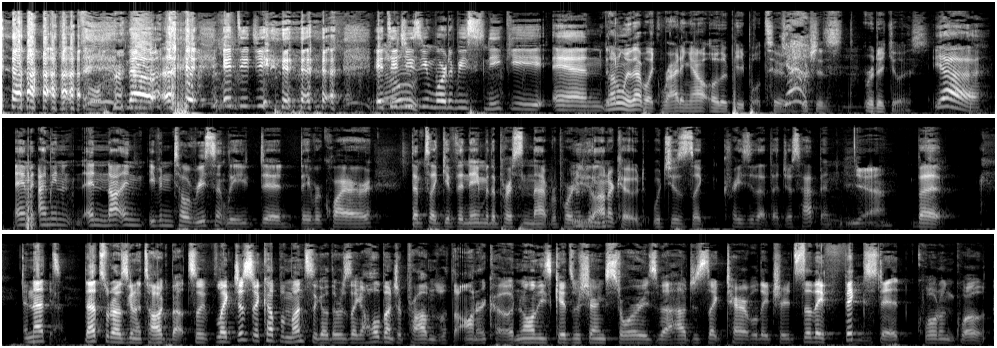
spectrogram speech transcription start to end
it teaches it No. teaches you more to be sneaky and not only that but like ratting out other people too Yeah. which is ridiculous yeah. And I mean, and not in, even until recently did they require them to like give the name of the person that reported you Mhm. the honor code, which is like crazy that that just happened. yeah. But And that's Yeah. that's what I was going to talk about. So like just a couple months ago there was like a whole bunch of problems with the honor code and all these kids were sharing stories about how just like terrible they treated. So they fixed it, quote unquote.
